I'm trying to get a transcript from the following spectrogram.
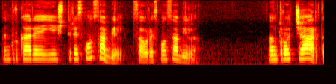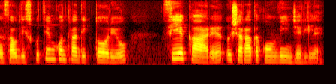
pentru care ești responsabil sau responsabilă. Într-o ceartă sau discuție în contradictoriu, fiecare își arată convingerile,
